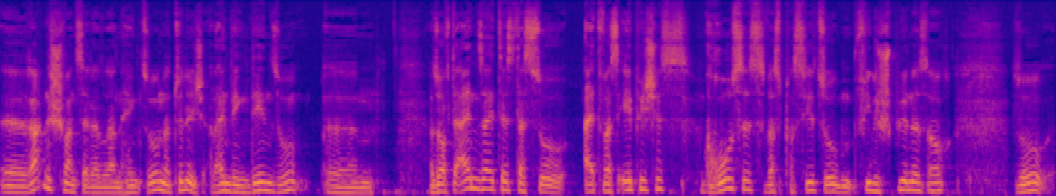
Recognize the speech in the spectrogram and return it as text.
äh, Rattenschwanz, der da dran hängt, so, natürlich, allein wegen denen so. Ähm, also auf der einen Seite ist das so etwas Episches, Großes, was passiert, so, viele spüren das auch. So,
